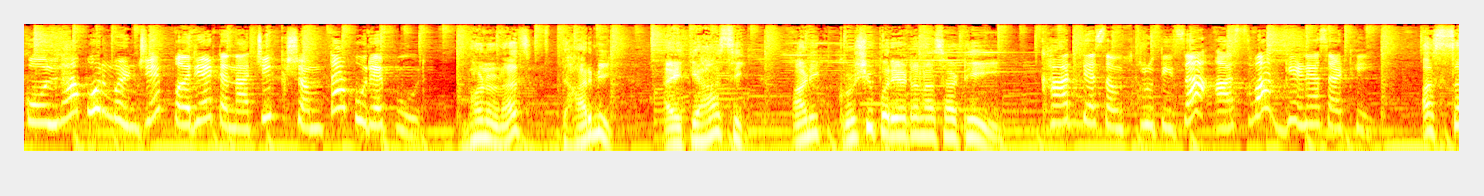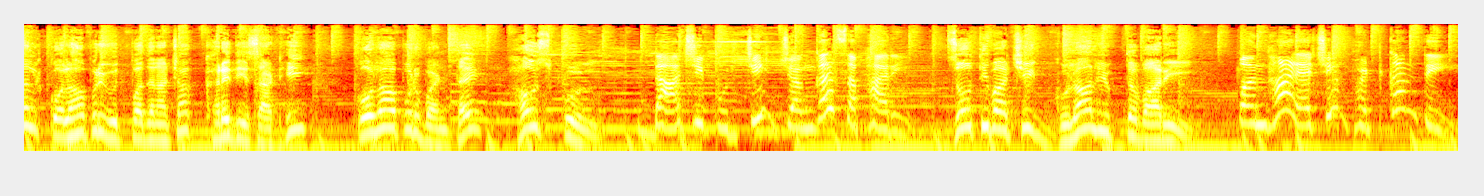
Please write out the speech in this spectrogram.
कोल्हापूर म्हणजे पर्यटनाची क्षमता पुरेपूर. म्हणूनच धार्मिक ऐतिहासिक आणि कृषी पर्यटनासाठी. खाद्य संस्कृतीचा आस्वाद घेण्यासाठी. अस्सल कोल्हापुरी उत्पादनाच्या खरेदीसाठी कोल्हापूर बनतंय हाऊसफुल. दाजीपूरची जंगल सफारी. ज्योतिबाची गुलाल युक्त वारी. पन्हाळ्याची भटकंती.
